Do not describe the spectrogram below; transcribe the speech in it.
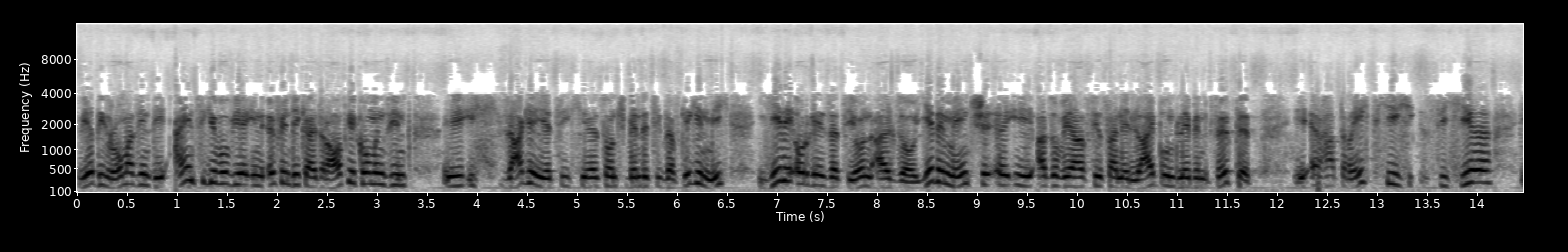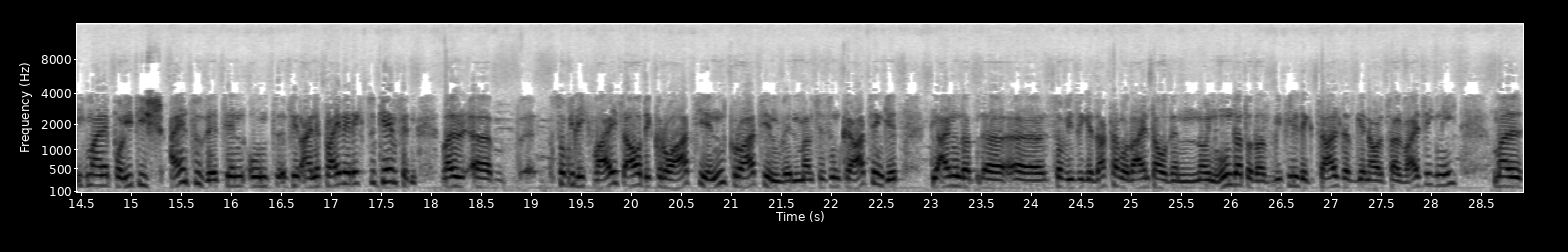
wir die Roma sind die einzige, wo wir in Öffentlichkeit rausgekommen sind. Ich sage jetzt, ich, äh, sonst wendet sich das gegen mich. Jede Organisation, also jeder Mensch, äh, also wer für seine Leib und Leben fürchtet, er hat Recht, sich, hier, ich meine, politisch einzusetzen und für eine Bleiberecht zu kämpfen. Weil, äh, soviel ich weiß, auch die Kroatien, Kroatien, wenn man es um Kroatien geht, die 100, äh, äh, so wie Sie gesagt haben, oder 1900 oder wie viel die Zahl, das genaue Zahl weiß ich nicht, mal,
